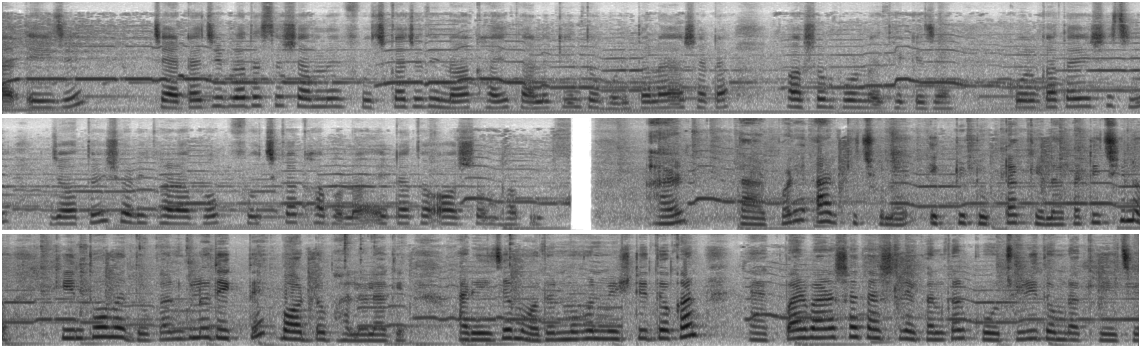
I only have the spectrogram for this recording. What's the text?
আর এই যে চ্যাটার্জি ব্রাদার্সের সামনে ফুচকা যদি না খাই, তাহলে কিন্তু হরিতলায় আসাটা অসম্পূর্ণ থেকে যায়। কলকাতায় এসেছি, যতই শরীর খারাপ হোক, ফুচকা খাব না, এটা তো অসম্ভবই। আর তারপরে আর কিছু নয়, একটু টুকটাক কেনাকাটি ছিল, কিন্তু আমার দোকানগুলো দেখতে বড্ড ভালো লাগে। আর এই যে মদনমোহন মিষ্টির দোকান, একবার বারাসাত আসলে এখানকার কচুরি তোমরা খেয়েছে।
